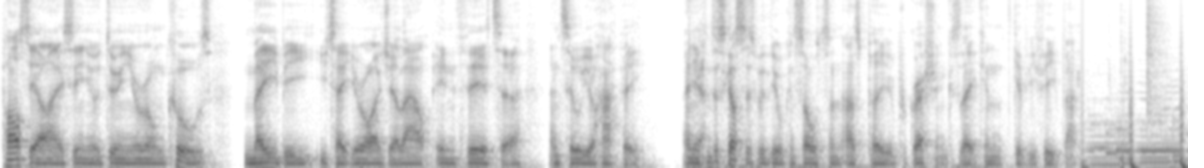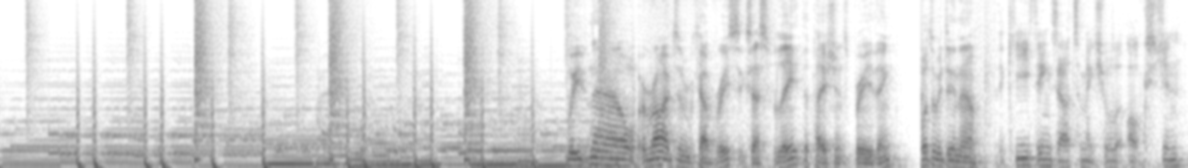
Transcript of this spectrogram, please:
past the IC and you're doing your own calls, maybe you take your i-gel out in theatre until you're happy. And you can discuss this with your consultant as per your progression because they can give you feedback. We've now arrived in recovery successfully. The patient's breathing. What do we do now? The key things are to make sure that oxygen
